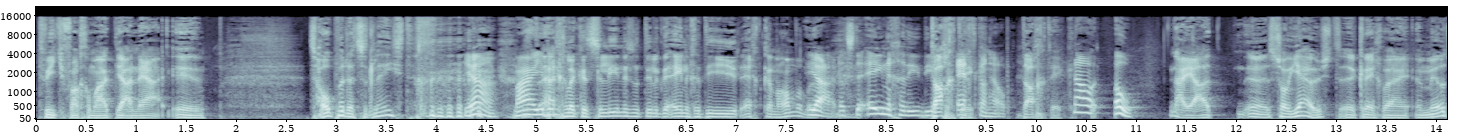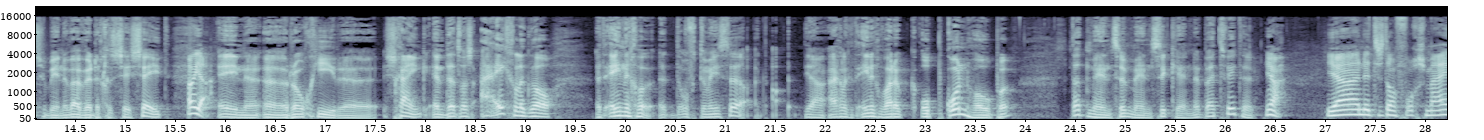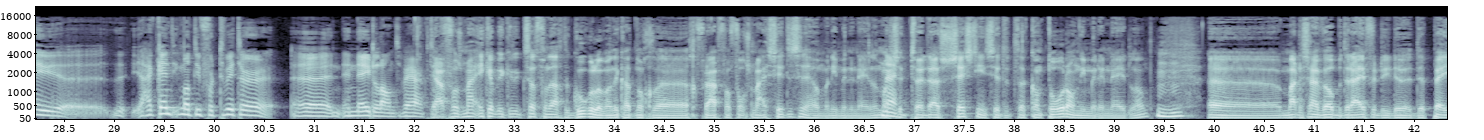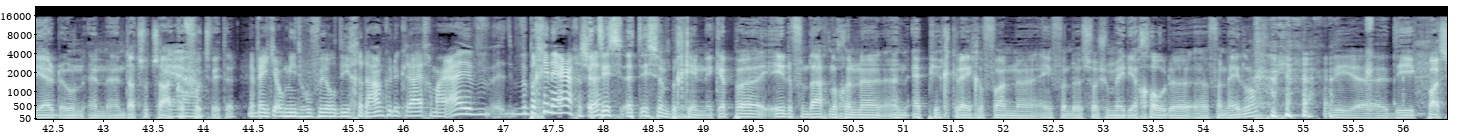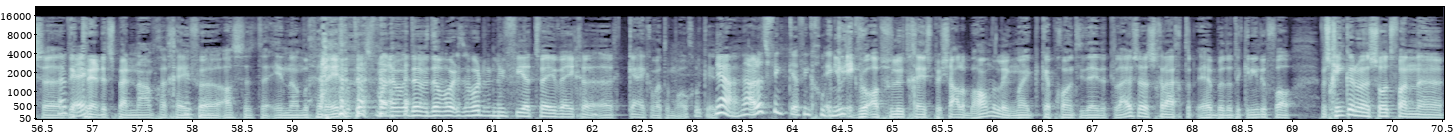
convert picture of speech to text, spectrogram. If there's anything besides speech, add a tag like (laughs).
tweetje van gemaakt. Ja, nou ja... het is hopen dat ze het leest. (laughs) ja, maar (laughs) je bent, Eigenlijk, het Celine is natuurlijk de enige die hier echt kan handelen. ja, dat is de enige die, die Dacht echt ik. kan helpen. Dacht ik. Nou, oh, Nou ja, eh, zojuist eh, kregen wij een mailtje binnen. Wij werden gecC'd. oh ja. Een eh, Rogier Schijnk. En dat was eigenlijk wel het enige, of tenminste, ja, eigenlijk het enige waar ik op kon hopen. Dat mensen mensen kenden bij Twitter. Ja. Ja, en dit is dan volgens mij... hij kent iemand die voor Twitter eh, in Nederland werkt. Ja, volgens mij, ik, heb, ik, ik zat vandaag te googlen, want ik had nog eh, gevraagd van volgens mij zitten ze helemaal niet meer in Nederland. Maar Nee. sinds 2016 zit het eh, kantoor al niet meer in Nederland. Mhm. Maar er zijn wel bedrijven die de, de PR doen en, en dat soort zaken Ja. voor Twitter. Dan weet je ook niet hoeveel die gedaan kunnen krijgen. Maar we- beginnen ergens, hè? Het is, het is een begin. Ik heb eerder vandaag nog een, een appje gekregen van een van de social media goden van Nederland. (laughs) die, die ik pas de credits bij naam ga geven als het een en ander geregeld is. Maar (laughs) er, er wordt- er worden nu via twee wegen eh, gekeken wat er mogelijk is. Ja, nou, dat vind ik, vind ik goed Ik, nieuws. ik wil absoluut geen speciale behandeling, maar ik, ik heb gewoon het idee dat de luisteraars graag hebben dat ik in ieder geval... Misschien kunnen we een soort van, eh, eh,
